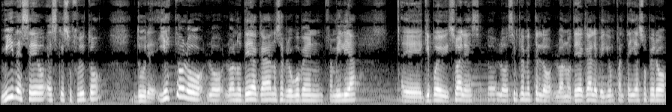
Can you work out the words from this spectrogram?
Mi deseo es que su fruto dure. Y esto lo, anoté acá, no se preocupen familia, eh, equipo de visuales, lo, simplemente lo, lo anoté acá, le pegué un pantallazo, pero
